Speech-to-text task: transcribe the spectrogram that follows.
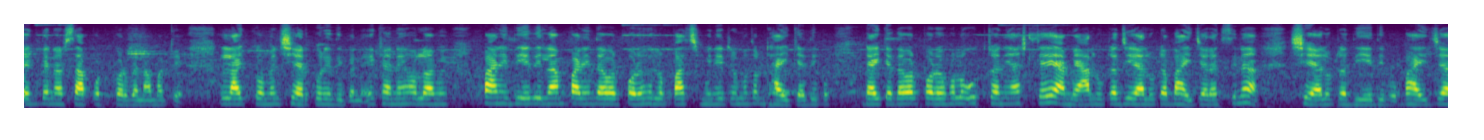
দেখবেন আর সাপোর্ট করবেন আমাকে। লাইক কমেন্ট শেয়ার করে দিবেন। এখানে হলো আমি পানি দিয়ে দিলাম। পানি দেওয়ার পরে হলো পাঁচ মিনিটের মতন ঢাইকা দিব। ঢাইকা দেওয়ার পরে হলো উত্রানি আসলে আমি আলুটা, যে আলুটা ভাইজা রাখছি না, সে আলুটা দিয়ে দিব। ভাইজা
